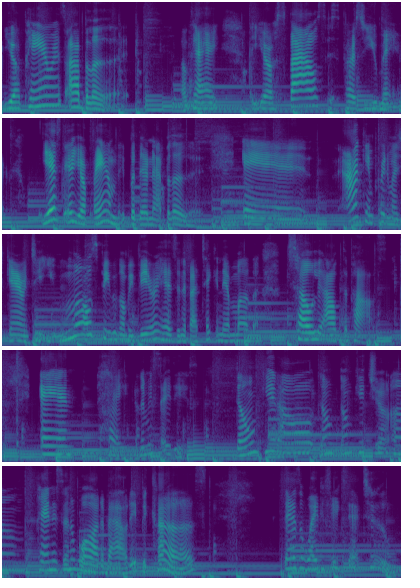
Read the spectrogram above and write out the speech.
your parents are blood. Okay? Your spouse is the person you marry. Yes, they're your family, but they're not blood. And I can pretty much guarantee you most people are going to be very hesitant about taking their mother totally off the policy. And hey, let me say this. Don't get all don't don't get your um panties in the water about it because there's a way to fix that too.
